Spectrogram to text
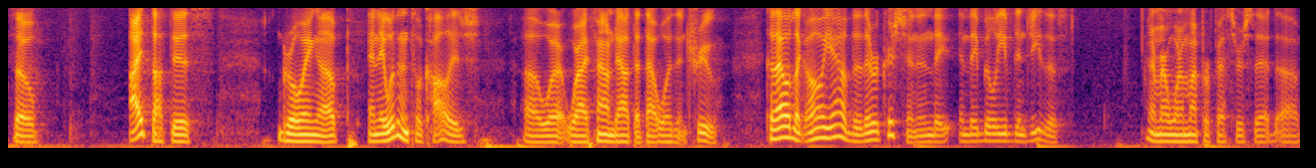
So I thought this growing up, and it wasn't until college uh, where where I found out that that wasn't true. Because I was like, oh yeah, they, were Christian and they and they believed in Jesus. I remember one of my professors said, uh,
